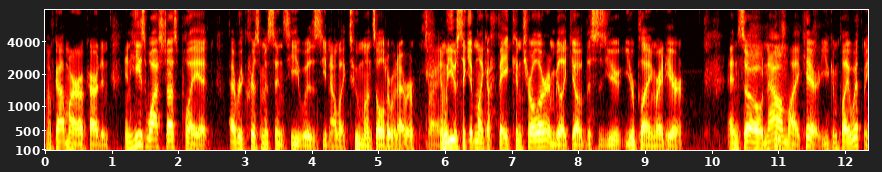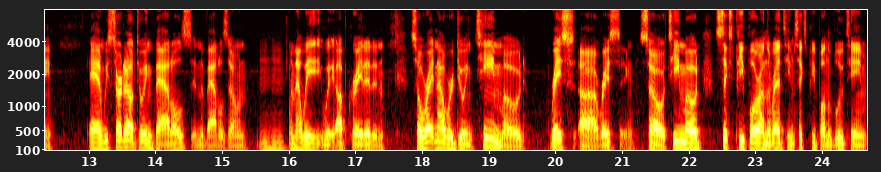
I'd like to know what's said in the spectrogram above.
I've got Mario Kart, and, and he's watched us play it every Christmas since he was, you know, like two months old or whatever. Right. And we used to give him like a fake controller and be like, yo, this is you, you're playing right here. And so now I'm like, here, you can play with me. And we started out doing battles in the battle zone Mm-hmm. and then we we upgraded and so right now we're doing team mode race uh, racing so team mode six people are on the red team six people on the blue team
